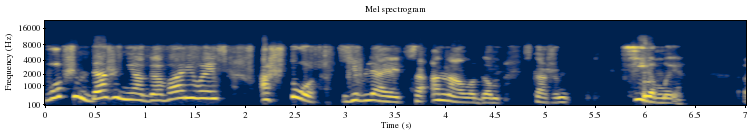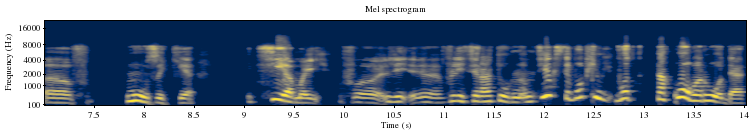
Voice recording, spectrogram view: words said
в общем, даже не оговариваясь, а что является аналогом, скажем, темы в музыке, темой в, э, в литературном тексте. В общем, вот такого рода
